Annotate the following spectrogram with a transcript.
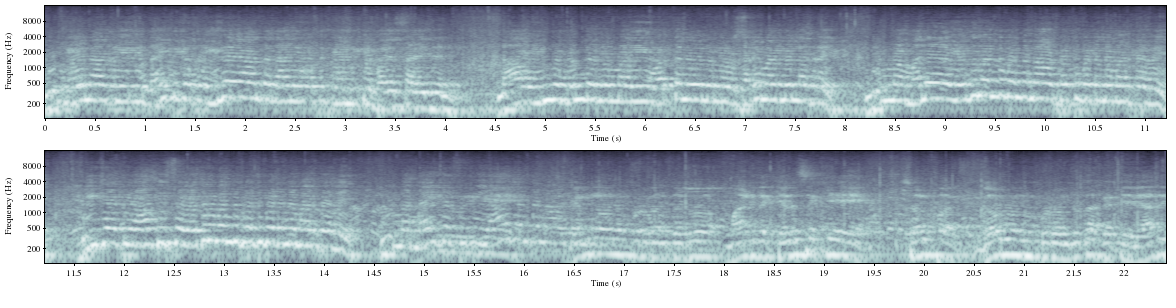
ನಿಮ್ಗೇನಾದ್ರೂ ಇಲ್ಲಿ ನೈತಿಕತೆ ಇದೆಯಾ ಅಂತ ನಾನು ಇವತ್ತು ಕೇಳಲಿಕ್ಕೆ ಬಯಸ್ತಾ ಇದ್ದೇನೆ. ನಾವು ಇನ್ನು ಮುಂದೆ ನಿಮ್ಮ ಈ ವರ್ತನೆಯನ್ನು ನೀವು ಸರಿ ಮಾಡಲಿಲ್ಲ ಅಂದ್ರೆ ನಿಮ್ಮ ಮನೆಯ ಎದುರನ್ನು ಬಂದು ನಾವು ಪ್ರತಿಭಟನೆ ಮಾಡ್ತೇವೆ. ಬಿಜೆಪಿ ಆಫೀಸ್ ಎದುರು ಬಂದು ಪ್ರತಿಭಟನೆ ಮಾಡ್ತೇವೆ. ನಿಮ್ಮ ನೈಜ ಸ್ಥಿತಿ ಬೆಂಬಲವನ್ನು ಕೊಡುವಂಥದ್ದು ಮಾಡಿದ ಕೆಲಸಕ್ಕೆ ಸ್ವಲ್ಪ ಗೌರವವನ್ನು ಕೊಡುವಂಥದ್ದು ಅಗತ್ಯ ಇದೆ ಆದರೆ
